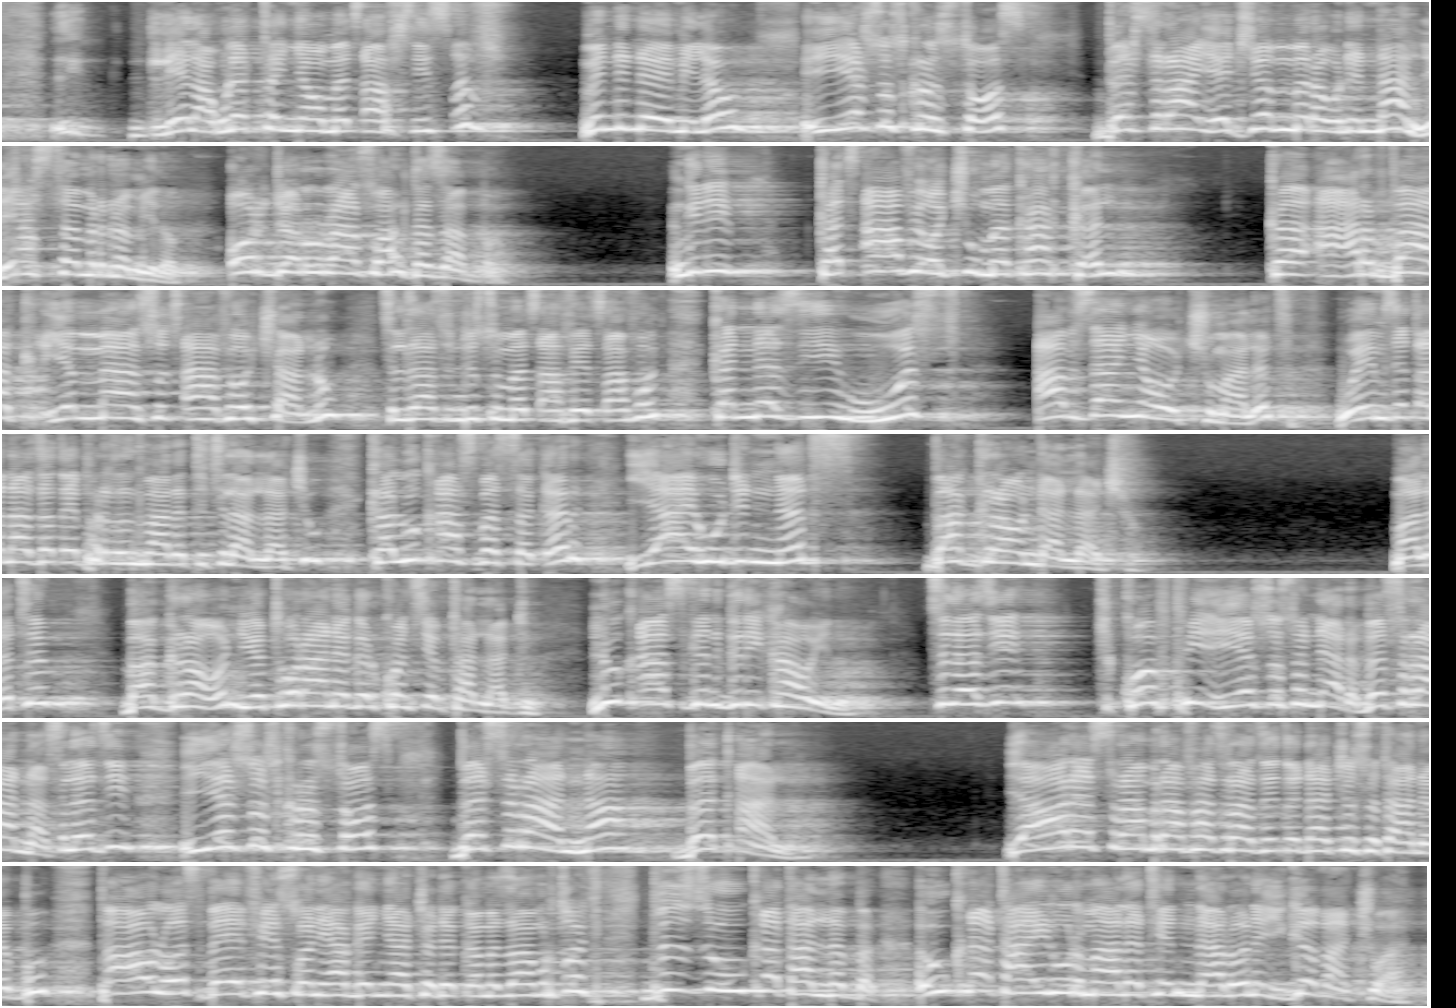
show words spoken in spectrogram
ሌላ ሁለተኛው መጽሐፍ ሲጽፍ ምንድን ነው የሚለው? ኢየሱስ ክርስቶስ በስራ የጀመረውንና ሊያስተምር ነው የሚለው። order ኡ ራሱ አልተዛባም። እንግዲህ ከጸሐፊዎቹ መካከል ከአርባ የማያንሱ ጸሐፊዎች አሉ፣ ስልሳ ስድስቱ መጽሐፍ የጻፉት ከነዚህ ውስጥ አብዛኛዎቹ ማለት ወይም 99 percent ማለት ትችላላችሁ ከሉቃስ በስተቀር የአይሁድነት background አላቸው። ማለትም background የቶራ ነገር concept አላቸው። ሉቃስ ግን ግሪካዊ ነው። ስለዚህ ኮፒ ኢየሱስን ያደ በስራና ስለዚህ ኢየሱስ ክርስቶስ በስራና በቃል የሐዋርያት ሥራ ምዕራፍ 19 ሄዳችሁ ስታነቡ ጳውሎስ በኤፌሶን ያገኛቸው ደቀ መዛሙርቶች ብዙ እውቀት አልነበር። እውቀት አይኑር ማለት እንዳልሆነ ይገባቸዋል።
